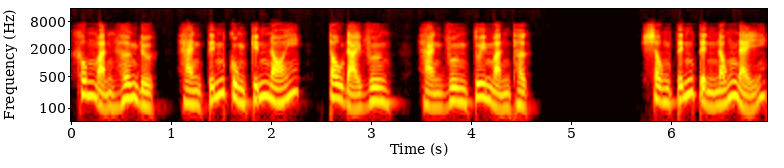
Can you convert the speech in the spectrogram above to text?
Không mạnh hơn được, hàng tính cung kính nói, tâu đại vương, hạng vương tuy mạnh thật, song tính tình nóng nảy,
